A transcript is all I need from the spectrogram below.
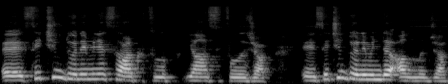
e, seçim dönemine sarkıtılıp yansıtılacak. E, seçim döneminde alınacak.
